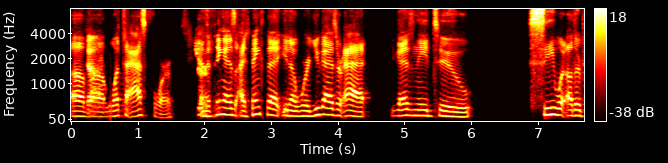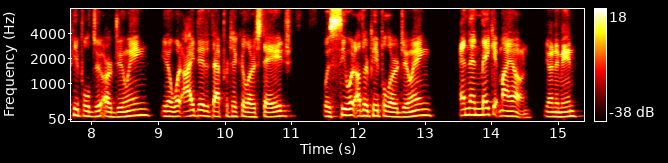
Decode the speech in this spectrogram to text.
of yeah. uh, what to ask for. Sure. And the thing is, I think that you know where you guys are at, you guys need to see what other people do are doing. You know, what I did at that particular stage was see what other people are doing and then make it my own. You know what I mean?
